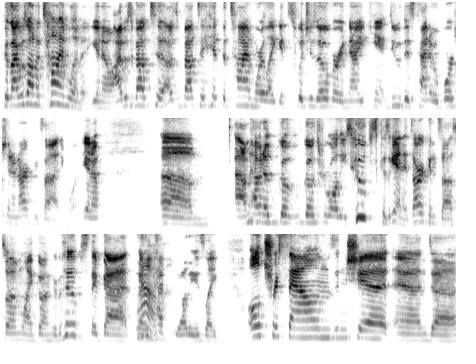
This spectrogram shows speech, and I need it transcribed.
because i was on a time limit you know? I was about to i was about to hit the time where like it switches over and now you can't do this kind of abortion in arkansas anymore you know? Um i'm having to go go through all these hoops because again it's arkansas so i'm like going through the hoops. They've got Yeah. have to do all these like ultrasounds and shit and uh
